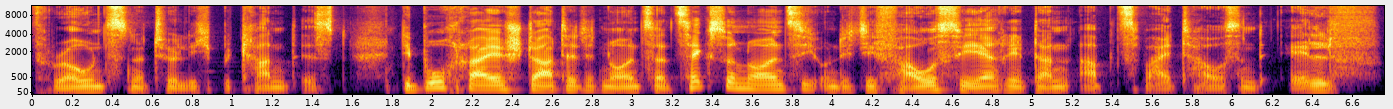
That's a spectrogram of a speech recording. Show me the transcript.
Thrones natürlich bekannt ist. Die Buchreihe startete 1996 und die TV-Serie dann ab 2011.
